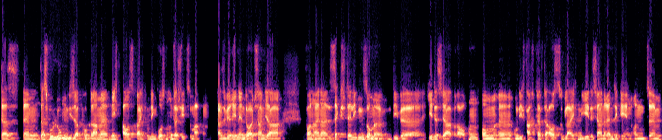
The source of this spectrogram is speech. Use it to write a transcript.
dass ähm, das Volumen dieser Programme nicht ausreicht, um den großen Unterschied zu machen. Also wir reden in Deutschland ja von einer sechsstelligen Summe, die wir jedes Jahr brauchen, um, äh, um die Fachkräfte auszugleichen, die jedes Jahr in Rente gehen. Und ähm,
